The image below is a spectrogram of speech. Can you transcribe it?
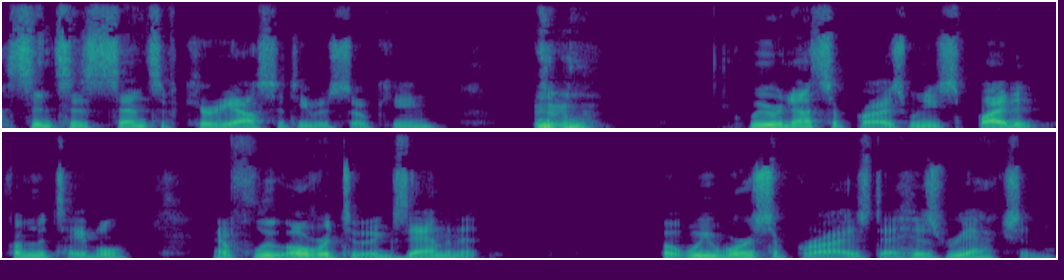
Since his sense of curiosity was so keen, we were not surprised when he spied it from the table and flew over to examine it. But we were surprised at his reaction.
